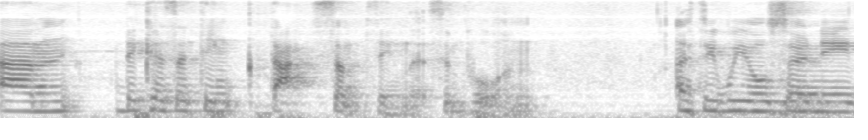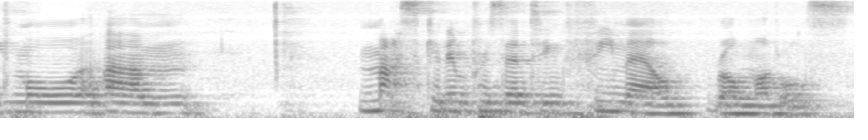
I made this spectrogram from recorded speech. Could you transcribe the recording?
um, because I think that's something that's important. I think we also need more um, masculine presenting female role models.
